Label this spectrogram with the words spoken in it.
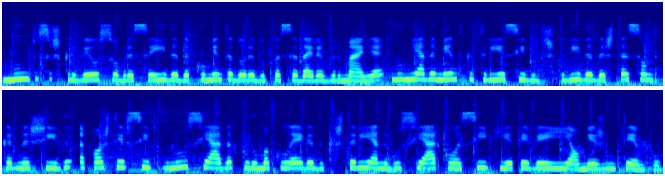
Muito se escreveu sobre a saída da comentadora do Passadeira Vermelha, nomeadamente que teria sido despedida da estação de Carnaxide, após ter sido denunciada por uma colega de que estaria a negociar com a SIC e a TVI ao mesmo tempo.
